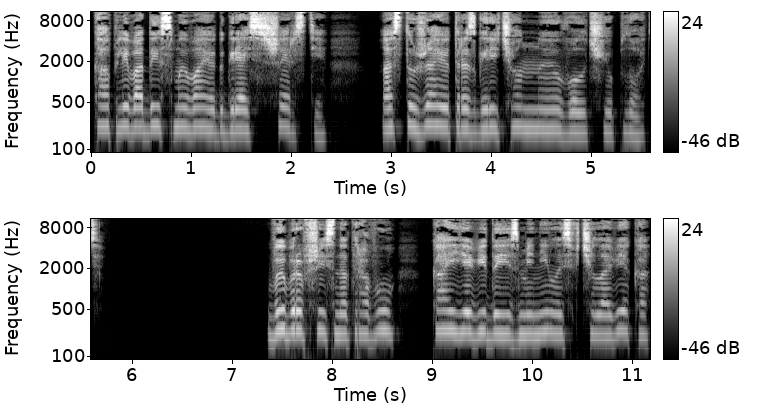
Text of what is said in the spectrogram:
Капли воды смывают грязь с шерсти, остужают разгоряченную волчью плоть. Выбравшись на траву, Кайя видоизменилась в человека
